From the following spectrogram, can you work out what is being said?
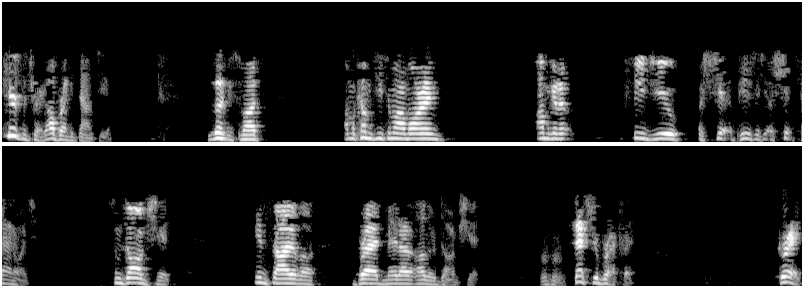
here's the trick. I'll break it down to you. Listen, Smuts, I'm gonna come to you tomorrow morning. I'm gonna feed you a shit, a piece of a shit sandwich, some dog shit inside of a bread made out of other dog shit. Mhm. That's your breakfast. Great.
